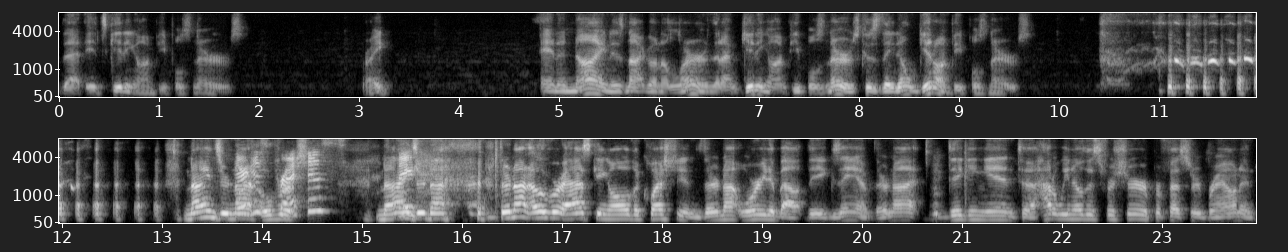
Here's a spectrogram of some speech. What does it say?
that it's getting on people's nerves right and a nine is not going to learn that i'm getting on people's nerves because they don't get on people's nerves. Nines are They're not just over precious. nines They- are not they're not over asking all the questions. They're not worried about the exam. They're not digging into how do we know this for sure professor brown? And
